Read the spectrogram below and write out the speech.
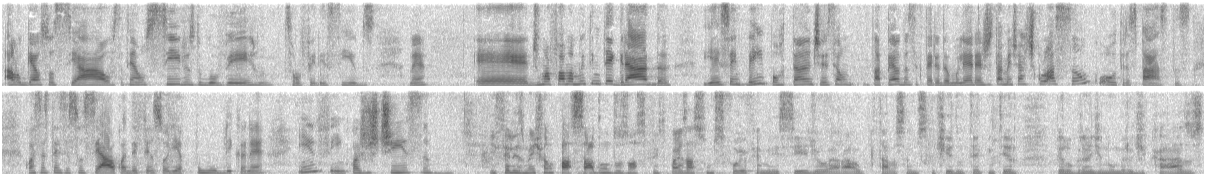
aluguel social, você tem auxílios do governo que são oferecidos, né? É, de uma forma muito integrada. E isso é bem importante, esse é um papel da Secretaria da Mulher, é justamente a articulação com outras pastas, com a assistência social, com a defensoria pública, né? enfim, com a justiça. Infelizmente, ano passado, um dos nossos principais assuntos foi o feminicídio, era algo que estava sendo discutido o tempo inteiro pelo grande número de casos.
